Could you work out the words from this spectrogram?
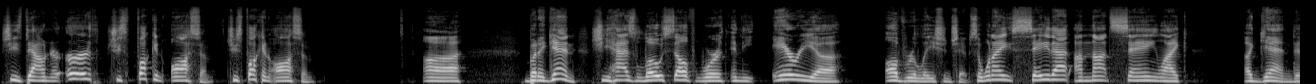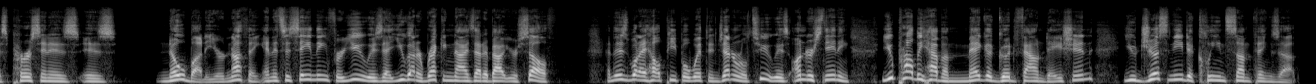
She's down to earth. She's fucking awesome. She's fucking awesome. Uh, but again, she has low self worth in the area of relationships. So when I say that, I'm not saying like, again, this person is, is, nobody or nothing. And it's the same thing for you is that you got to recognize that about yourself. And this is what I help people with in general too is understanding you probably have a mega good foundation. You just need to clean some things up.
